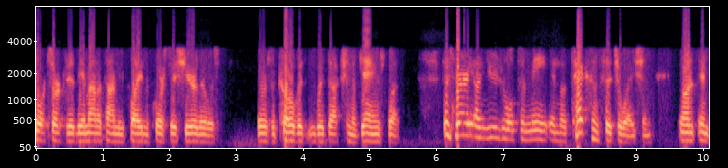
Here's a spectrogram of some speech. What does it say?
short circuited the amount of time he played. And of course, this year there was there was a COVID reduction of games, but it's very unusual to me in the Texans situation. You and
